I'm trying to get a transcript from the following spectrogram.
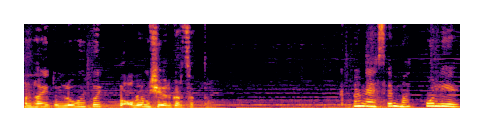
और ना ही तुम लोगों की कोई प्रॉब्लम शेयर कर सकता हूँ। करण ऐसे मत बोलिए।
